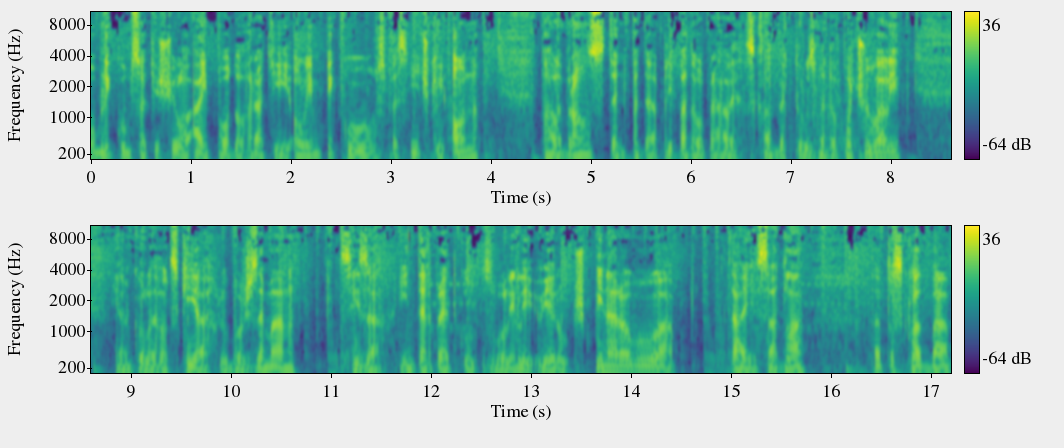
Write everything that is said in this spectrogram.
Publikum sa tešilo aj po dohratí Olympiku z pesničky On, no ale bronz ten pripadol práve skladbe, ktorú sme dopočúvali. Janko Lehocký a Ľuboš Zeman si za interpretku zvolili Vieru Špinarovú a tá je sadla, táto skladba,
